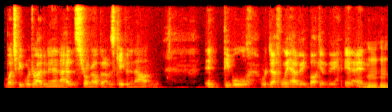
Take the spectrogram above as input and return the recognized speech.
a bunch of people were driving in. I had it strung up, and I was caping it out, and and people were definitely having buck envy. And and hmm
